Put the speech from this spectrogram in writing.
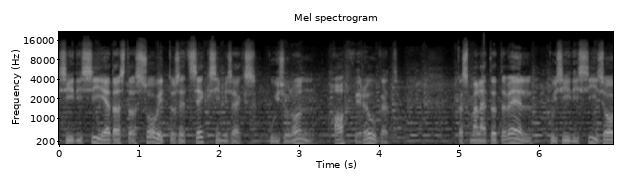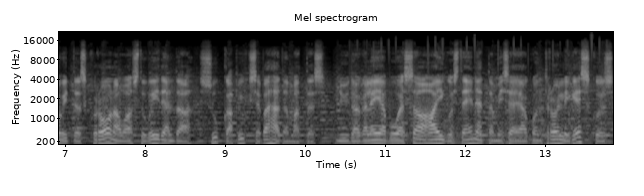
CDC edastas soovitused seksimiseks, kui sul on ahvirõuged kas mäletate veel, kui CDC soovitas koroona vastu võidelda sukapükse pähe tõmmates? nüüd aga leiab USA haiguste ennetamise ja kontrolli keskus,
